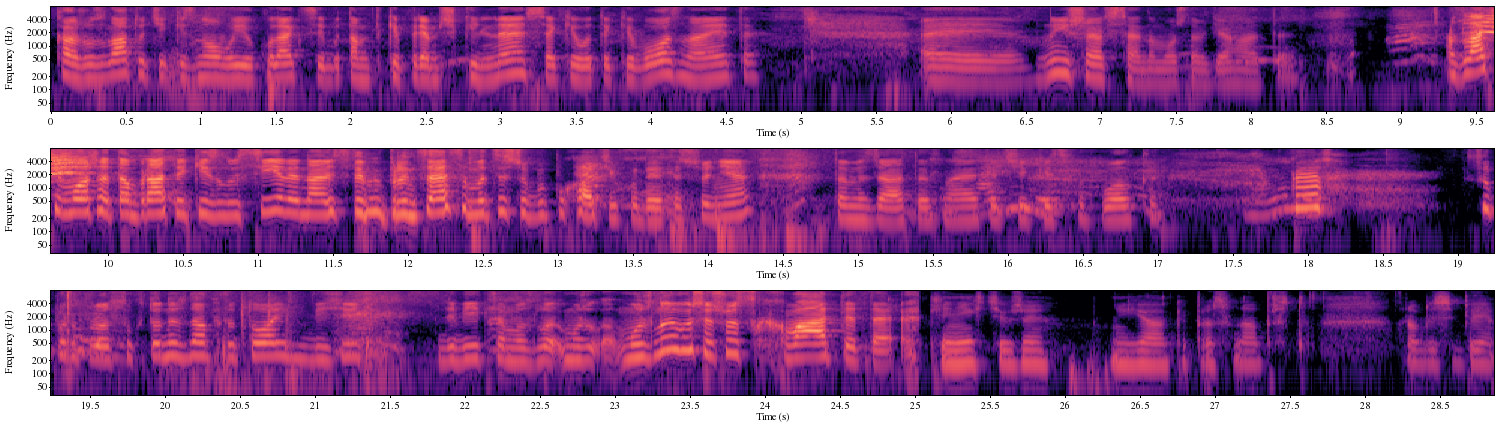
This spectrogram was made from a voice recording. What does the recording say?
Кажу, злату тільки з нової колекції, бо там таке прям шкільне, всяке отаке во, знаєте. Е, ну і ще Арсена можна вдягати. Златі можна там брати якісь лусіни, навіть з тими принцесами, це щоб по хаті ходити, що ні? Там взяти, знаєте, чи якісь футболки. Супер просто. Хто не знав про той, біжіть, дивіться, можливо, можливо ще щось схватите. Такі нігті вже ніякі, просто-напросто. Роблю собі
